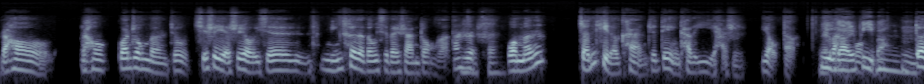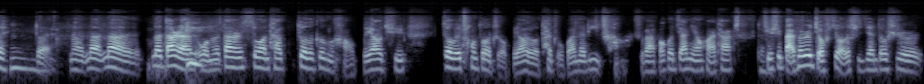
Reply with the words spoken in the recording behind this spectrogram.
然后然后观众们就其实也是有一些明确的东西被煽动了，但是我们整体的看，这电影它的意义还是有的，利大于弊吧？嗯，对对，那那那那当然，我们当然希望他做得更好，不要去作为创作者不要有太主观的立场，是吧？包括嘉年华，他其实百分之九十九的时间都是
